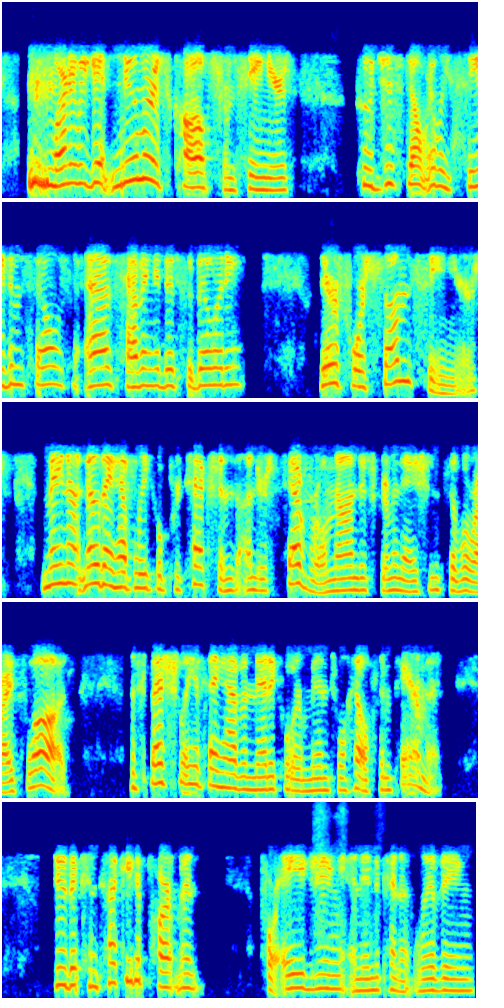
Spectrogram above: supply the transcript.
Marty, we get numerous calls from seniors who just don't really see themselves as having a disability. Therefore, some seniors may not know they have legal protections under several non discrimination civil rights laws, especially if they have a medical or mental health impairment. Do the Kentucky Department for Aging and Independent Living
